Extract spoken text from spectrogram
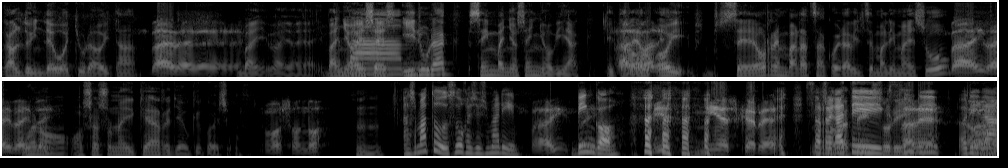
galdu indeu otxura oita. Bai, bai, bai, bai. Bai, bai, bai. bai. Baina Ba, ez ez, mm. irurak zein baino zein hobiak. Eta Vale, ho- vale. hoi, ze horren baratzako erabiltzen bali maezu, Bai, bai, bai, bueno, osasuna ikear jaukiko ezu. bai. Oso ondo. Mhm. Asmatu duzu, Jesus Mari. Bai. Bingo. Mi, mi esker, eh? Zerregatik, zuri. hori da.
